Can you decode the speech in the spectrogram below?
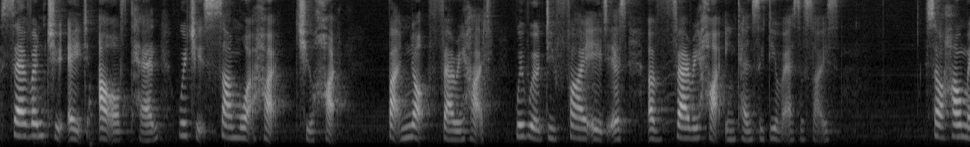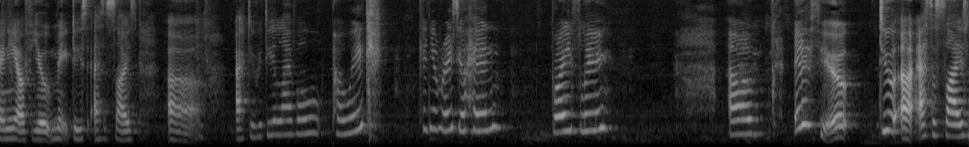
7 to 8 out of 10, which is somewhat hard to hard, but not very hard. We will define it as a very high intensity of exercise. So how many of you make this exercise uh, activity level per week? Can you raise your hand bravely? Um, if you do an exercise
